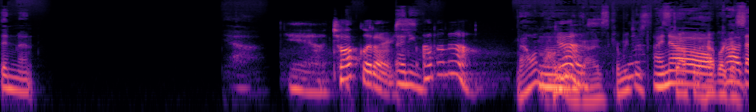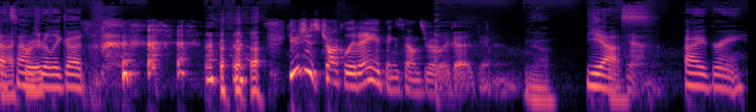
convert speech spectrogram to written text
thin mint. Yeah, Yeah. Chocolate ice. Anyway. I don't know. Now I'm hungry, Yes. guys. Can we just I know. stop and have like God, a snack that sounds break? really good. You just chocolate anything sounds really good. You know? Yeah. Yes, Yeah. I agree.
